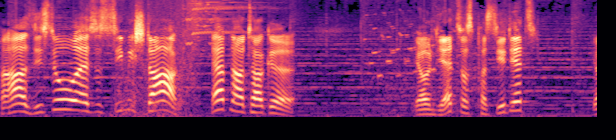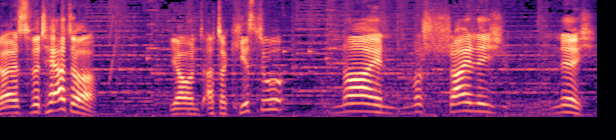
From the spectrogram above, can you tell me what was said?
Haha, siehst du, es ist ziemlich stark. Härtenattacke. Ja, und jetzt? Was passiert jetzt? Ja, es wird härter. Ja, und attackierst du? Nein, wahrscheinlich nicht.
